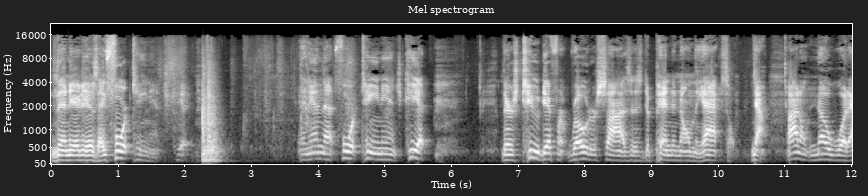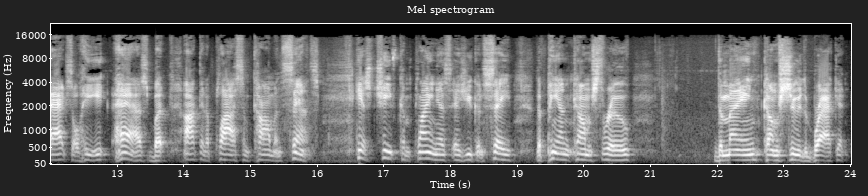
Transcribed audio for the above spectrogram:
then it is a 14 inch kit. And in that 14 inch kit, there's two different rotor sizes depending on the axle. Now, I don't know what axle he has, but I can apply some common sense. His chief complaint is, as you can see, the pin comes through, the main comes through the bracket,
